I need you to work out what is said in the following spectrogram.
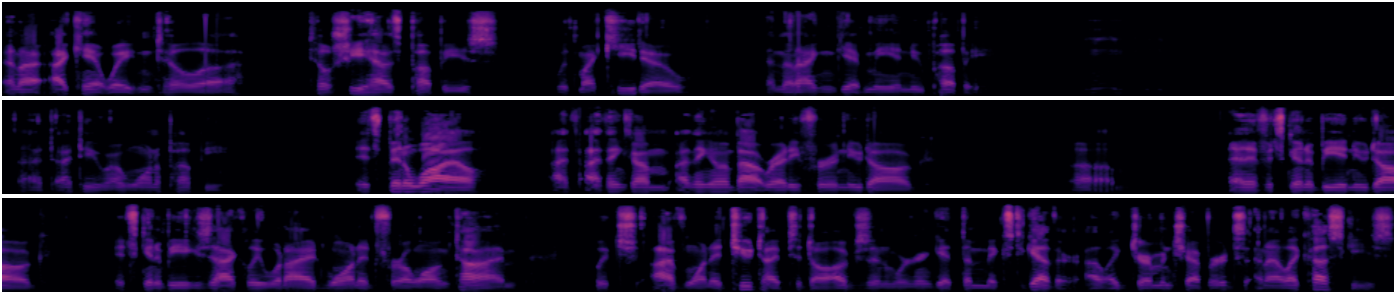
And I, I can't wait until uh till she has puppies with my keto and then I can get me a new puppy. I, I do. I want a puppy. It's been a while. I I think I'm I think I'm about ready for a new dog. Um, and if it's going to be a new dog, it's going to be exactly what I had wanted for a long time, which I've wanted two types of dogs, and we're going to get them mixed together. I like German Shepherds and I like Huskies,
